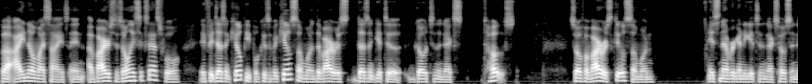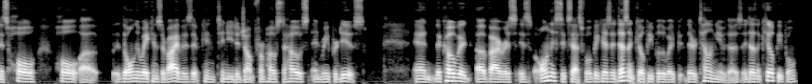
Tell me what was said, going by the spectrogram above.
but I know my science. And a virus is only successful if it doesn't kill people. Because if it kills someone, the virus doesn't get to go to the next host. So if a virus kills someone, it's never going to get to the next host, and its whole whole uh, the only way it can survive is if it continue to jump from host to host and reproduce. And the COVID uh, virus is only successful because it doesn't kill people the way they're telling you it does. It doesn't kill people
